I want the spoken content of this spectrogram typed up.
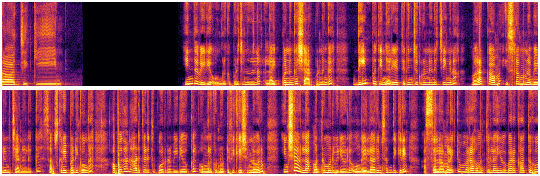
ராஜிகீன். இந்த வீடியோ உங்களுக்கு பிடிச்சிருந்ததுன்னா லைக் பண்ணுங்கள் ஷேர் பண்ணுங்கள் தீன் பற்றி நிறைய தெரிஞ்சுக்கணும்னு நினச்சிங்கன்னா மறக்காமல் இஸ்லாமும் நபியும் சேனலுக்கு சப்ஸ்கிரைப் பண்ணிக்கோங்க. அப்போ தான் அடுத்தடுத்து போடுற வீடியோக்கள் உங்களுக்கு நோட்டிஃபிகேஷனில் வரும். இன்ஷா அல்லா மற்றும் ஒரு வீடியோவில் உங்கள் எல்லாரையும் சந்திக்கிறேன். அஸ்ஸலாம் வலைக்கம் வரமத்துல்லாஹி வரகாத்துஹூ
